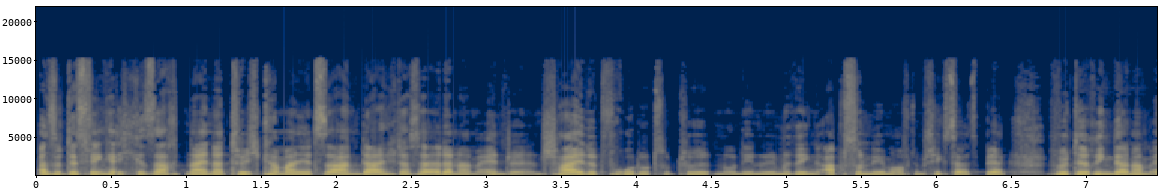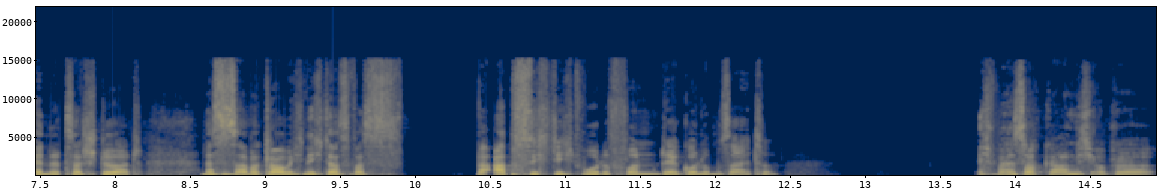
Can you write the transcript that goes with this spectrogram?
Also deswegen hätte ich gesagt, nein, natürlich kann man jetzt sagen, dadurch, dass er dann am Ende entscheidet, Frodo zu töten und ihn den Ring abzunehmen auf dem Schicksalsberg, wird der Ring dann am Ende zerstört. Das ist aber, glaube ich, nicht das, was beabsichtigt wurde von der Gollum-Seite. Ich weiß auch gar nicht, ob er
